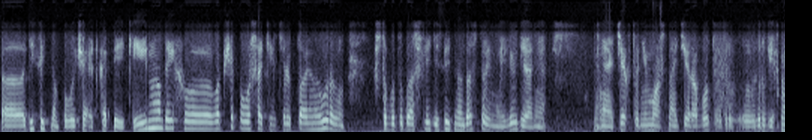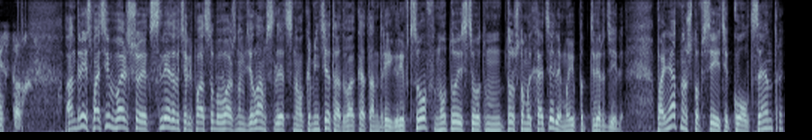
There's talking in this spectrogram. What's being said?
э, действительно получают копейки. И надо их э, вообще повышать интеллектуальный уровень, чтобы туда шли действительно достойные люди, а не э, те, кто не может найти работу в других местах. Андрей, спасибо большое. Экс-следователь по особо важным делам Следственного комитета, адвокат Андрей Гривцов. Ну, то есть вот то, что мы хотели, мы и подтвердили. Понятно, что все эти колл-центры,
